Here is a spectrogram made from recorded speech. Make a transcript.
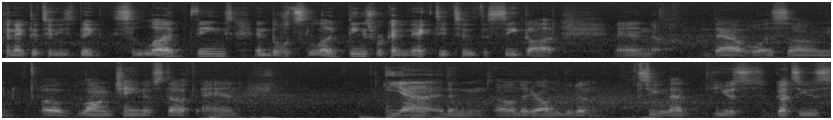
connected to these big slug things, and those slug things were connected to the sea god, and that was um, a long chain of stuff, and yeah, and then uh, later on we would see that he was Gutsius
